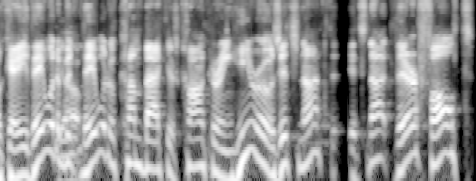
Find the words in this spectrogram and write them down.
Okay. They would have Yep. been they would have come back as conquering heroes. It's not it's not their fault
